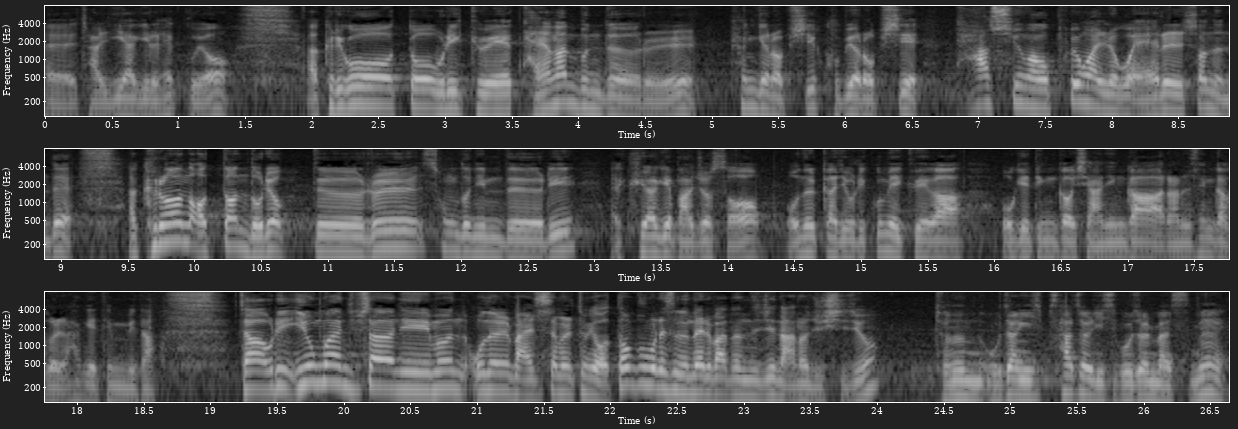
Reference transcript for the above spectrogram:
에, 잘 이야기를 했고요. 아, 그리고 또 우리 교회의 다양한 분들을 편견 없이 구별 없이 다 수용하고 포용하려고 애를 썼는데 아, 그런 어떤 노력들을 성도님들이 귀하게 봐줘서 오늘까지 우리 꿈의 교회가 오게 된 것이 아닌가라는 생각을 하게 됩니다. 자, 우리 이용만 집사님은 오늘 말씀을 통해 어떤 부분에서 은혜를 받았는지 나눠주시죠. 저는 5장 24절 25절 말씀에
